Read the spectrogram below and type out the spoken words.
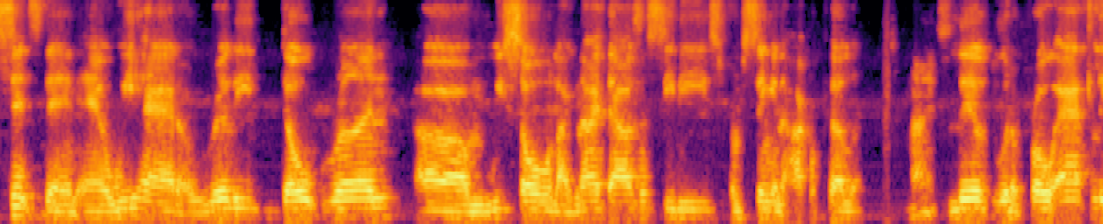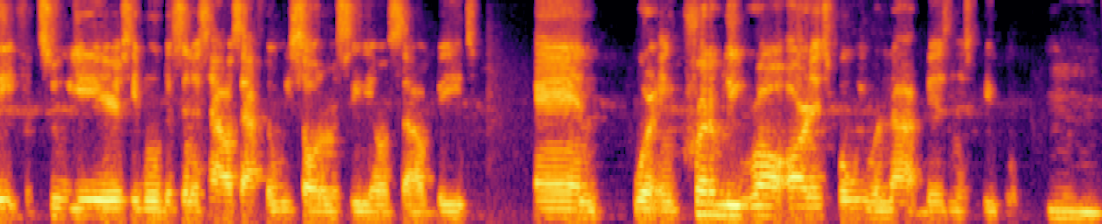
since then. And we had a really dope run. Um, we sold like 9,000 CDs from singing a cappella. Nice. Lived with a pro athlete for two years. He moved us in his house after we sold him a CD on South Beach. And we're incredibly raw artists, but we were not business people. Mm.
